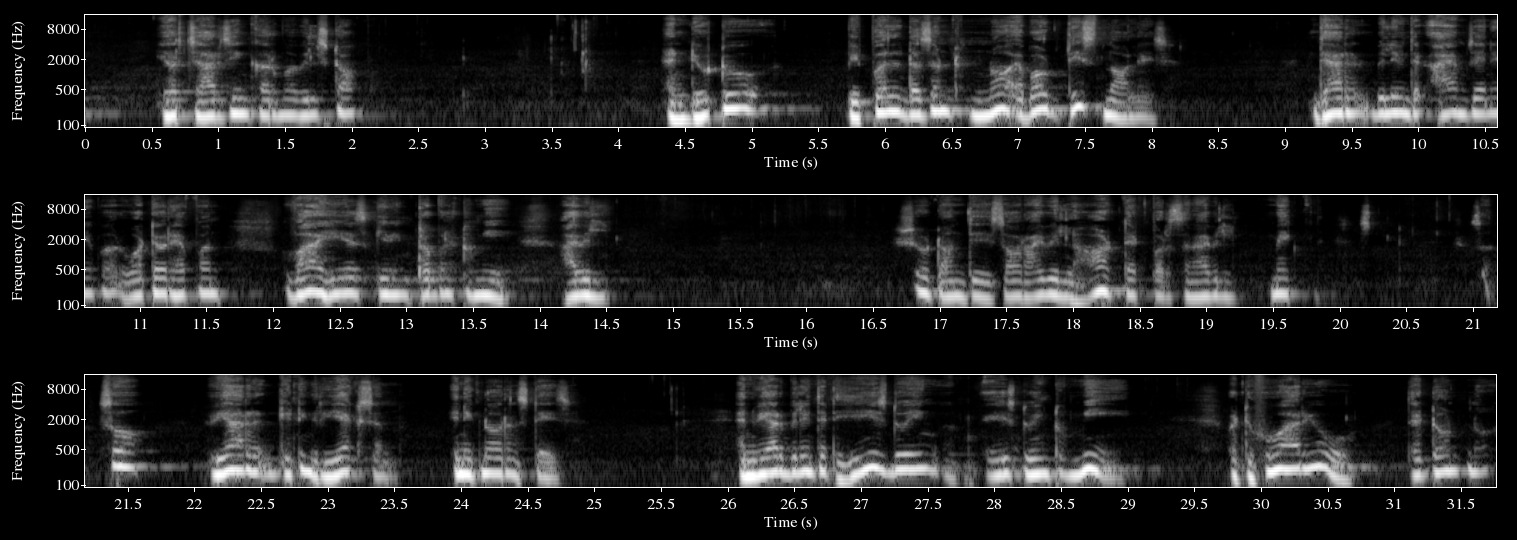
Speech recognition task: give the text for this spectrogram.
your charging karma will stop. And due to people doesn't know about this knowledge, they are believing that I am Jennifer, whatever happened why he is giving trouble to me, I will shoot on this or I will hurt that person, I will make. So, so we are getting reaction in ignorance stage. And we are believing that he is doing, he is doing to me. But who are you? They don't know.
